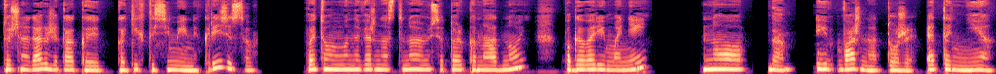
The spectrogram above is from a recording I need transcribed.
точно так же, как и каких-то семейных кризисов. Поэтому мы, наверное, остановимся только на одной, поговорим о ней, но да. и важно тоже, это не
